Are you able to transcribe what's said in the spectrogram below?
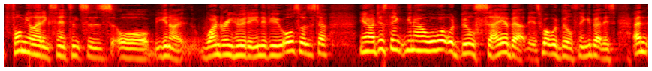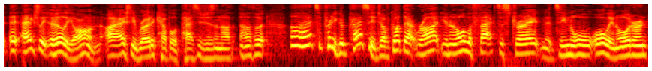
formulating sentences, or you know, wondering who to interview, all sorts of stuff you know, I just think, you know, well, what would Bill say about this? What would Bill think about this? And uh, actually, early on, I actually wrote a couple of passages and I, and I, thought, oh, that's a pretty good passage. I've got that right. You know, all the facts are straight and it's in all, all in order. And,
